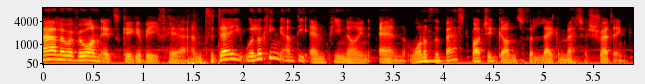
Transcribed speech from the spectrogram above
Hello everyone, it's GigaBeef here, and today we're looking at the MP9N, one of the best budget guns for leg meta shredding.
